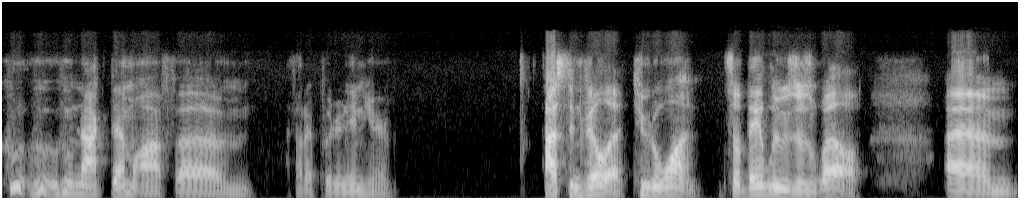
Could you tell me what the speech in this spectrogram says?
who who, who knocked them off um I thought I put it in here. Aston Villa 2 to 1 so they lose as well um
